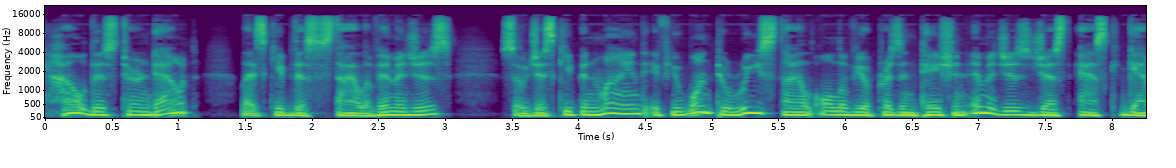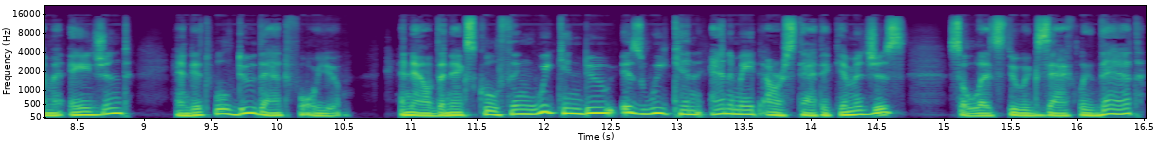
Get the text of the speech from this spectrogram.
Like how this turned out. Let's keep this style of images. So just keep in mind, if you want to restyle all of your presentation images, just ask Gamma Agent, and it will do that for you. And now the next cool thing we can do is we can animate our static images. So let's do exactly that.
